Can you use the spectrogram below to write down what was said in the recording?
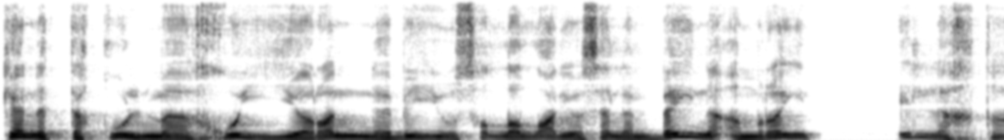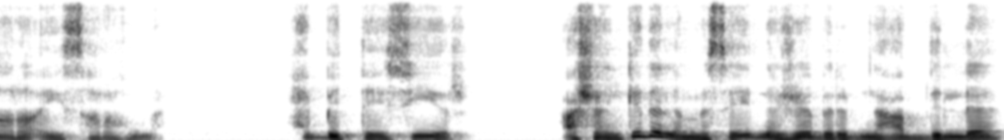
كانت تقول ما خير النبي صلى الله عليه وسلم بين أمرين إلا اختار أيسرهما. حب التيسير. عشان كده لما سيدنا جابر بن عبد الله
